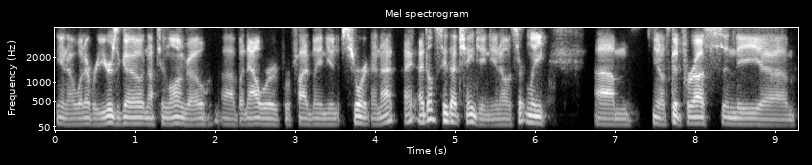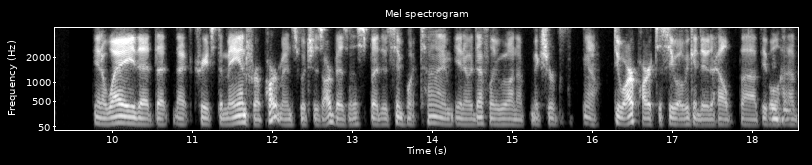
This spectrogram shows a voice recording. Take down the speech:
you know, whatever years ago, not too long ago, uh, but now we're we're five million units short, and that I, I don't see that changing. You know, certainly, um, you know, it's good for us in the um, in a way that that that creates demand for apartments, which is our business. But at the same point in time, you know, definitely we want to make sure you know do our part to see what we can do to help uh, people mm-hmm. have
